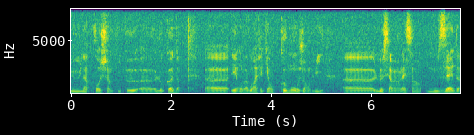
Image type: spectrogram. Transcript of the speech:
une, approche un petit peu euh, low code euh, et on va voir effectivement comment aujourd'hui euh, le serverless hein, nous aide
